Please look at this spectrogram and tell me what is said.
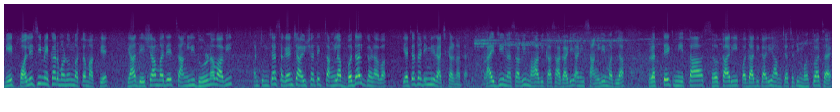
मी एक पॉलिसी मेकर म्हणून मतं मागते या देशामध्ये चांगली धोरणं व्हावी आणि तुमच्या सगळ्यांच्या आयुष्यात एक चांगला बदल घडावा याच्यासाठी मी राजकारणात आले. आय जी नसावी महाविकास आघाडी आणि सांगलीमधला प्रत्येक नेता सहकारी पदाधिकारी आमच्यासाठी महत्त्वाचा आहे.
